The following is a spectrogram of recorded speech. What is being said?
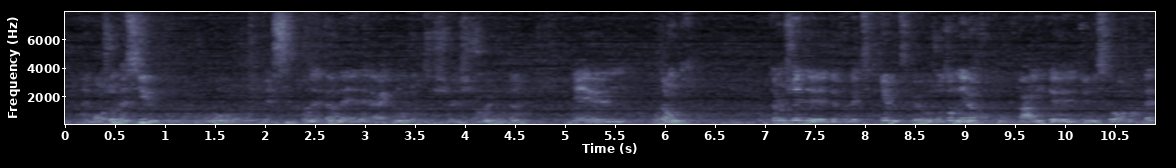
Euh, bonjour, monsieur. Merci de prendre le temps d'être avec moi aujourd'hui. Je, suis vraiment content. Euh, donc, comme je viens de, vous l'expliquer un petit peu, aujourd'hui, on est là pour vous parler d'une histoire, en fait,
